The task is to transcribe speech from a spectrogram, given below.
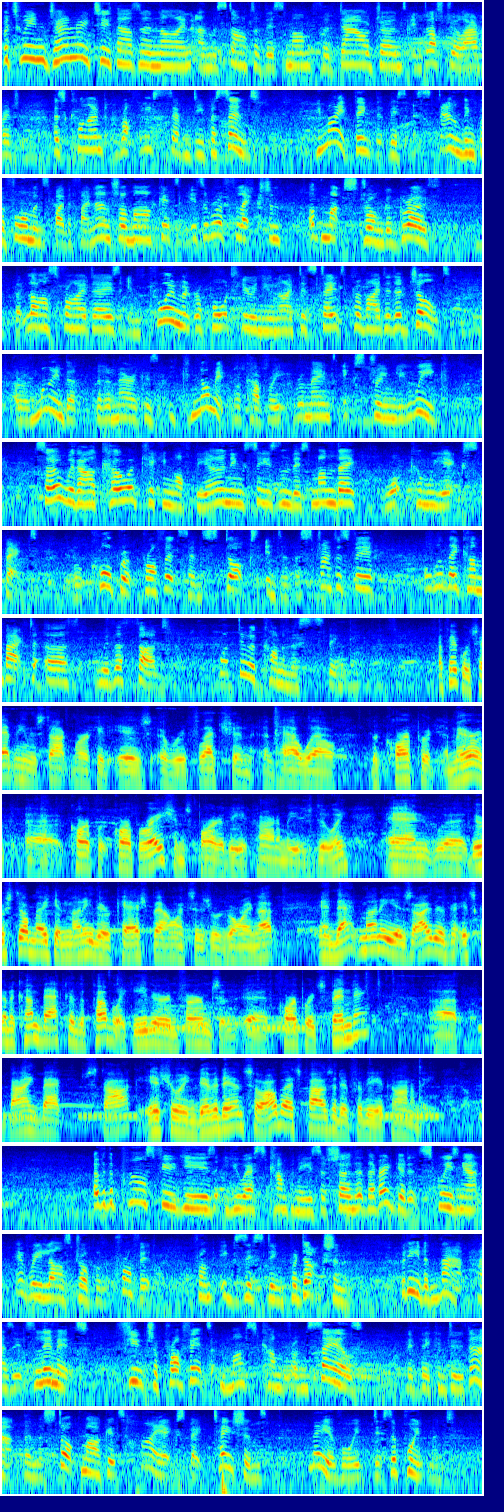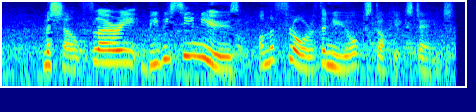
Between January 2009 and the start of this month, the Dow Jones Industrial Average has climbed roughly 70%. You might think that this astounding performance by the financial markets is a reflection of much stronger growth. But last Friday's employment report here in the United States provided a jolt, a reminder that America's economic recovery remains extremely weak. So, with Alcoa kicking off the earnings season this Monday, what can we expect? Will corporate profits send stocks into the stratosphere, or will they come back to earth with a thud? What do economists think? I think what's happening in the stock market is a reflection of how well the corporate America, uh, corporate corporations part of the economy is doing, and uh, they're still making money. Their cash balances are going up, and that money is either it's going to come back to the public, either in terms of uh, corporate spending, uh, buying back stock, issuing dividends. So all that's positive for the economy. Over the past few years, US companies have shown that they're very good at squeezing out every last drop of profit from existing production. But even that has its limits. Future profits must come from sales. If they can do that, then the stock market's high expectations may avoid disappointment. Michelle Fleury, BBC News, on the floor of the New York Stock Exchange.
